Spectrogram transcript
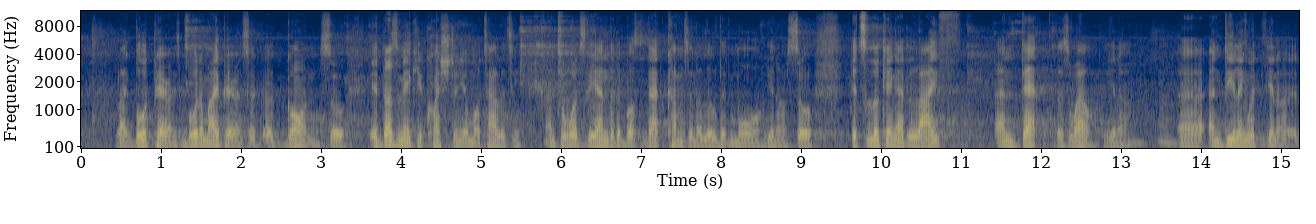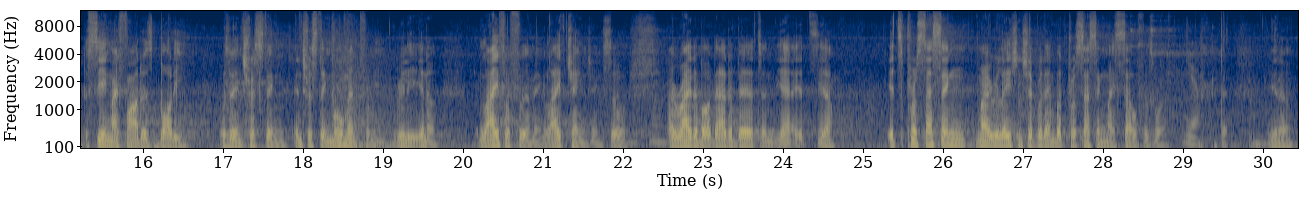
like both parents, both of my parents are, are, gone. So it does make you question your mortality. And towards the end of the book, that comes in a little bit more, you know. So it's looking at life and death as well, you know. Uh, and dealing with, you know, seeing my father's body was an interesting, interesting moment for me. Really, you know, life affirming, life changing. So I write about that a bit. And yeah, it's, yeah, it's processing my relationship with him, but processing myself as well. Yeah you know?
